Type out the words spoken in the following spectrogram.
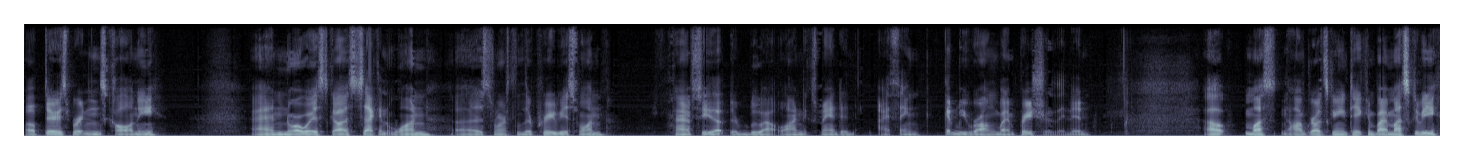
Oh, there's Britain's colony. And Norway's got a second one. Uh, it's north of their previous one. You can kind of see that their blue outline expanded, I think. Could be wrong, but I'm pretty sure they did. Oh, Mus Novgorod's getting taken by Muscovy.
